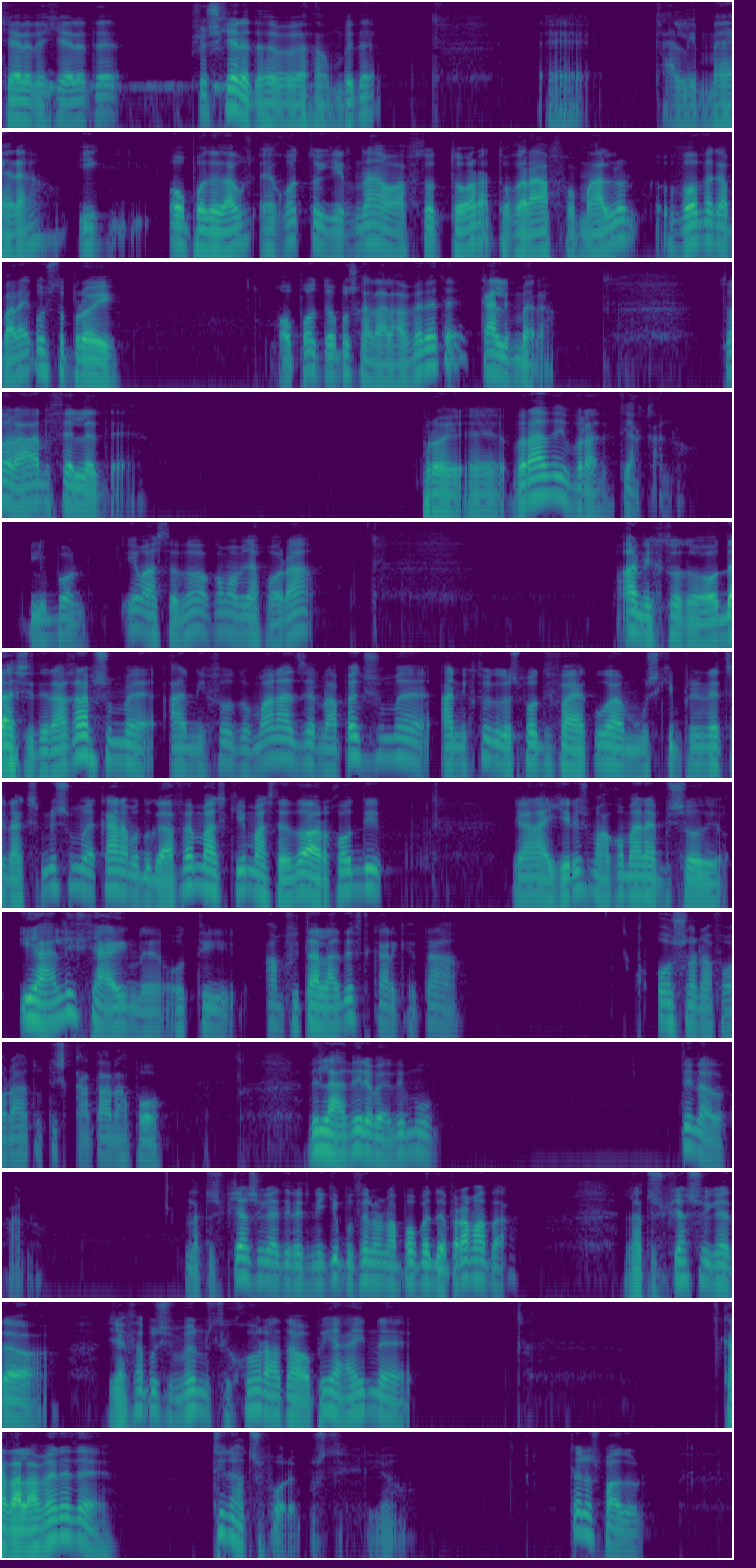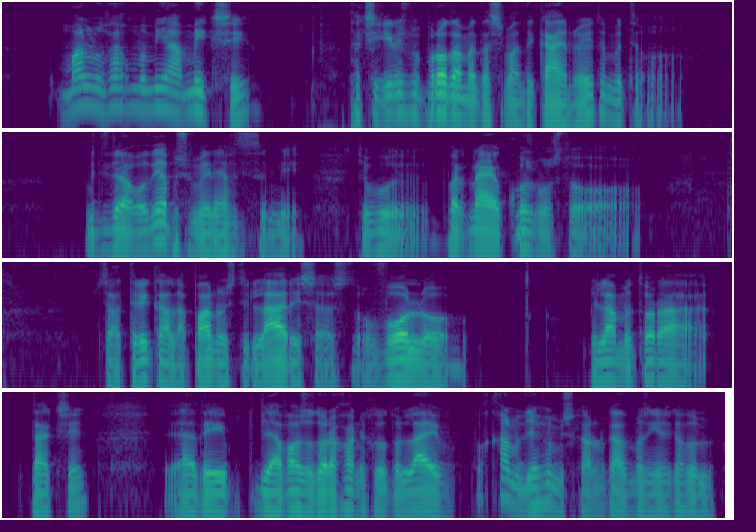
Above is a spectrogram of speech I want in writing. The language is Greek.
Χαίρετε, χαίρετε. Ποιος χαίρετε, βέβαια, θα μου πείτε. Ε, καλημέρα ή όποτε το ακούς. Εγώ το γυρνάω αυτό τώρα, το γράφω μάλλον, 12 παρά 20 το πρωί. Οπότε, όπως καταλαβαίνετε, καλημέρα. Τώρα, αν θέλετε πρωί, ε, βράδυ, βράδυ. Τι να κάνω. Λοιπόν, είμαστε εδώ ακόμα μια φορά. Ανοιχτό το Audacity να γράψουμε, ανοιχτό το Manager να παίξουμε, ανοιχτό και το Spotify ακούγαμε μουσική πριν έτσι να ξυπνήσουμε. Κάναμε τον καφέ μας και είμαστε εδώ αρχόντι για να γυρίσουμε ακόμα ένα επεισόδιο. Η αλήθεια είναι ότι αμφιταλαντεύτηκα αρκετά όσον αφορά το τι σκατά να πω. Δηλαδή ρε παιδί μου, τι να το κάνω. Να τους πιάσω για την εθνική που θέλω να πω πέντε πράγματα. Να τους πιάσω για, τα, για αυτά που συμβαίνουν στη χώρα τα οποία είναι... Καταλαβαίνετε; Τι να τους πω ρε πούστη, λέω. Τέλος πάντων. Μάλλον θα έχουμε μία μίξη. Θα ξεκινήσουμε πρώτα με τα σημαντικά εννοείται. Με, το, με την τραγωδία που συμβαίνει αυτή τη στιγμή. Και που περνάει ο κόσμος στο, στα Τρίκαλα πάνω, στη Λάρισα, στο Βόλο. Μιλάμε τώρα, εντάξει, Δηλαδή, διαβάζω τώρα, έχω ανοιχτό το live. Κάνουμε διαφήμιση κανονικά, δεν μας νοιάζει καθόλου.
